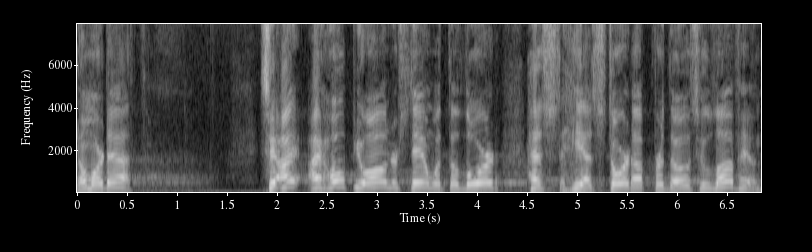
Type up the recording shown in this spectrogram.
No more death. See, I, I hope you all understand what the Lord has He has stored up for those who love Him.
